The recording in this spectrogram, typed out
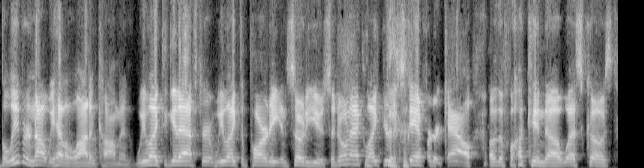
believe it or not, we have a lot in common. We like to get after it. We like to party, and so do you. So don't act like you're the Stanford or Cal of the fucking uh, West Coast.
